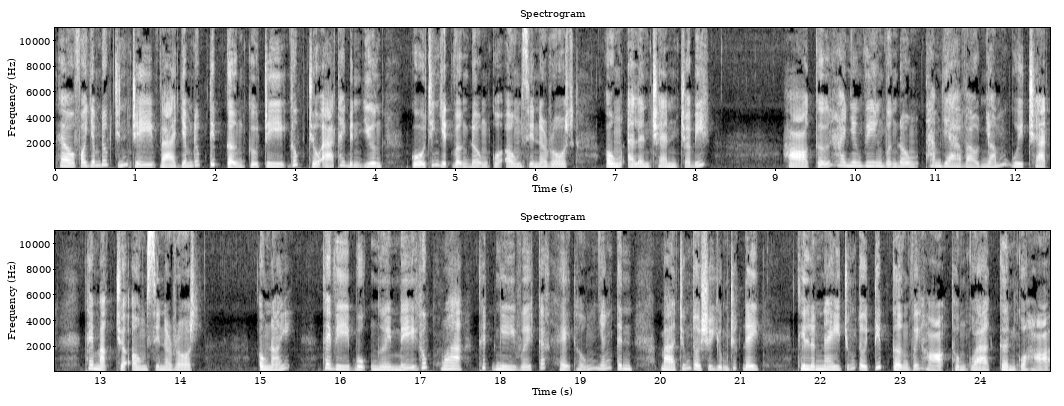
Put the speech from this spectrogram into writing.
Theo Phó Giám đốc Chính trị và Giám đốc tiếp cận cử tri gốc châu Á-Thái Bình Dương của chiến dịch vận động của ông Sinaros, ông Alan Chen cho biết, họ cử hai nhân viên vận động tham gia vào nhóm WeChat thay mặt cho ông Sinaros. Ông nói, thay vì buộc người Mỹ gốc Hoa thích nghi với các hệ thống nhắn tin mà chúng tôi sử dụng trước đây, thì lần này chúng tôi tiếp cận với họ thông qua kênh của họ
